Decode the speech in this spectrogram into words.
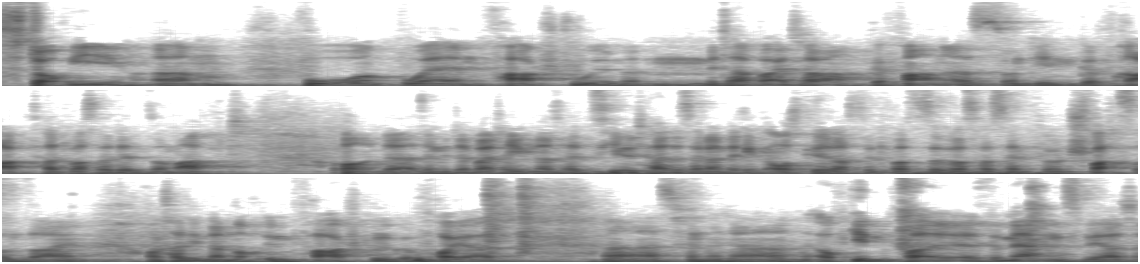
Story, ähm, wo, wo er im Fahrstuhl mit einem Mitarbeiter gefahren ist und ihn gefragt hat, was er denn so macht. Und als der Mitarbeiter ihm das erzählt hat, ist er dann direkt ausgerastet, was, was das denn für ein Schwachsinn sei und hat ihn dann noch im Fahrstuhl gefeuert. Ah, das finde ich ja auf jeden Fall bemerkenswert.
